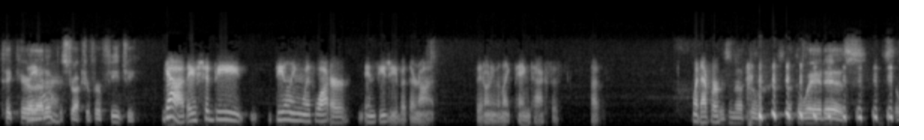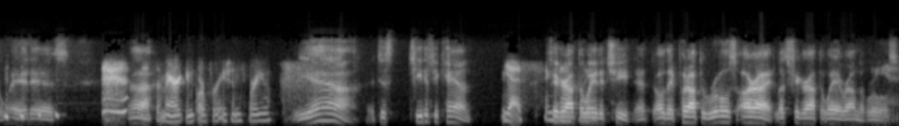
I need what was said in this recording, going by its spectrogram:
take care They of that are. infrastructure for Fiji. Yeah, they should be dealing with water in Fiji, but they're not. They don't even like paying taxes. But whatever. Isn't that the, isn't that the way it is? It's the way it is. That's American corporations for you. Yeah, it just cheat if you can. Yes. Figure out the way to cheat. Oh, they put out the rules. All right, let's figure out the way around the rules. Yes.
